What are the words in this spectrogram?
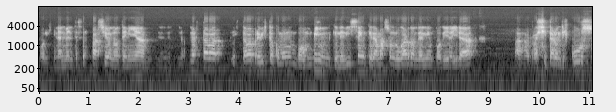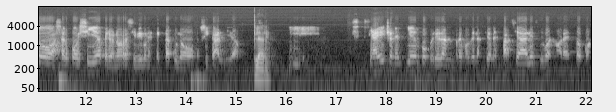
Originalmente ese espacio no tenía, no, estaba, estaba previsto como un bombín que le dicen que era más un lugar donde alguien podía ir a, a recitar un discurso, a hacer poesía, pero no recibir un espectáculo musical, digamos. Claro se ha hecho en el tiempo, pero eran remodelaciones parciales y bueno, ahora esto con,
